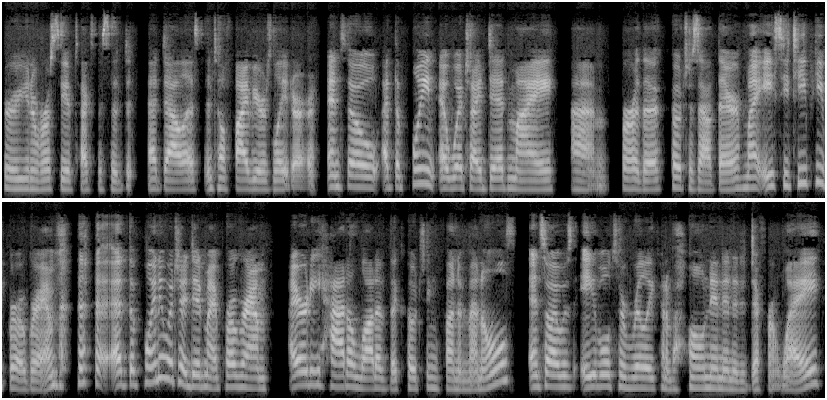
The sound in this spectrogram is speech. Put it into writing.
through University of Texas at, at Dallas until 5 years later. And so at the point at which I did my um, for the coaches out there, my ACTP program, at the point at which I did my program, I already had a lot of the coaching fundamentals. And so I was able to really kind of hone in in a different way.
